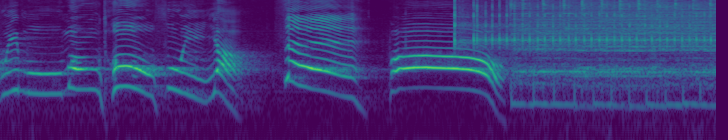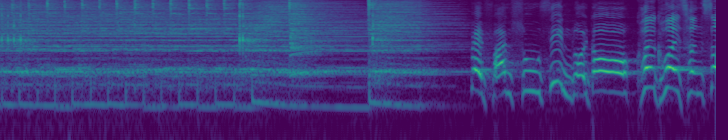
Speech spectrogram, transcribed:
非无梦托灰呀。这报。别犯书信来到，快快呈送。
